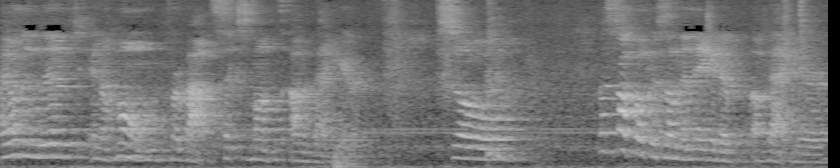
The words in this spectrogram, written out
I only lived in a home for about six months out of that year. So let's not focus on the negative of that year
